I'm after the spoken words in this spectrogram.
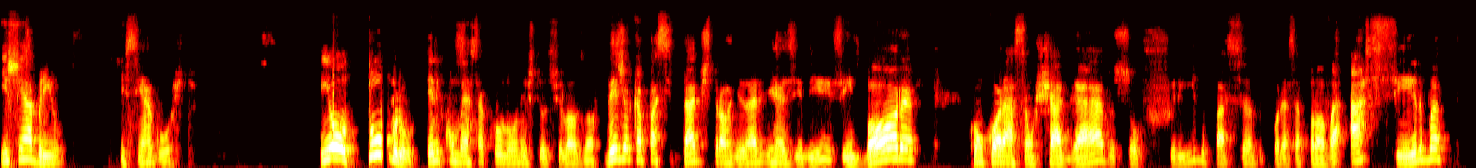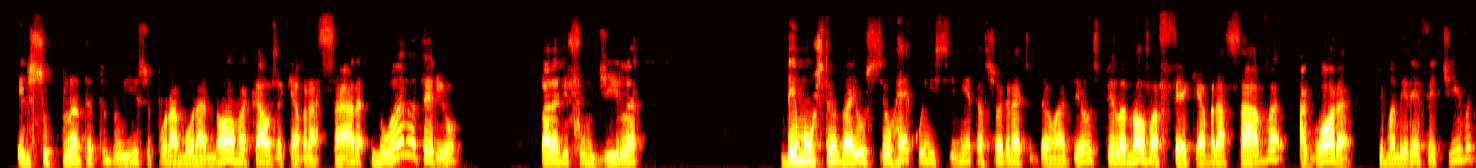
Isso em abril, isso em agosto. Em outubro, ele começa a coluna Estudos Filosóficos. Veja a capacidade extraordinária de resiliência. Embora com o coração chagado, sofrido, passando por essa prova acerba, ele suplanta tudo isso por amor à nova causa que abraçara no ano anterior, para difundi-la, demonstrando aí o seu reconhecimento, a sua gratidão a Deus pela nova fé que abraçava, agora de maneira efetiva,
